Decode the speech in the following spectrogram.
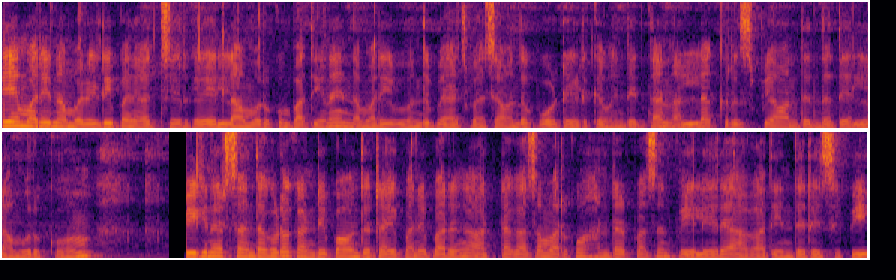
இதே மாதிரி நம்ம ரெடி பண்ணி வச்சுருக்கிற எல்லா முறுக்கும் பார்த்தீங்கன்னா இந்த மாதிரி வந்து பேட்ச் பேட்சாக வந்து போட்டு எடுக்க வேண்டியது தான் நல்லா கிறிஸ்பியாக வந்திருந்தது எல்லா முறுக்கும். பிகினர்ஸ் இருந்தால் கூட கண்டிப்பாக வந்து ட்ரை பண்ணி பாருங்கள் அட்டகாசமாக இருக்கும். ஹண்ட்ரட் பர்சன்ட் ஃபெயிலியரே ஆகாது இந்த ரெசிபி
